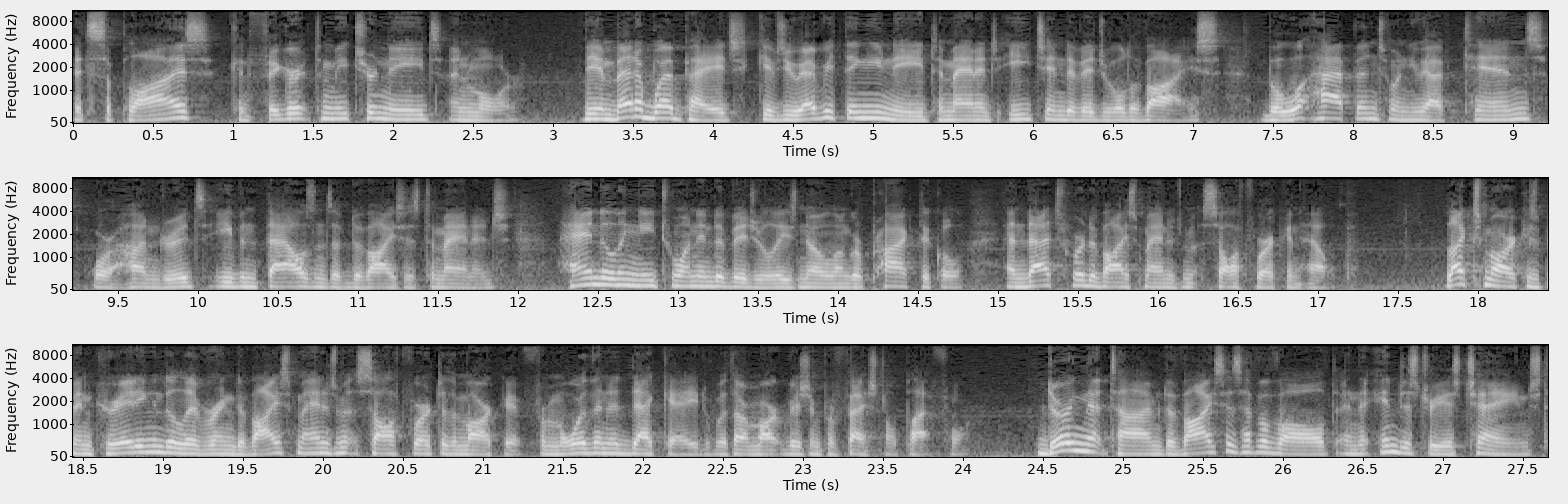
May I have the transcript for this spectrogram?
its supplies, configure it to meet your needs, and more. The embedded web page gives you everything you need to manage each individual device. But what happens when you have tens or hundreds, even thousands of devices to manage? Handling each one individually is no longer practical, and that's where device management software can help. Lexmark has been creating and delivering device management software to the market for more than a decade with our MarkVision Professional platform. During that time, devices have evolved and the industry has changed,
